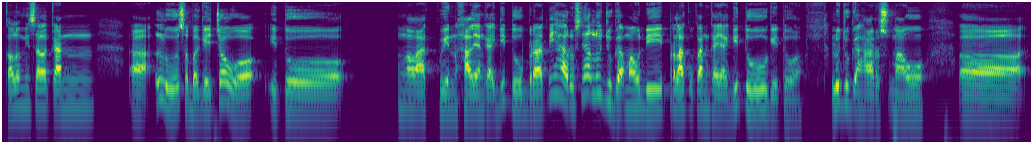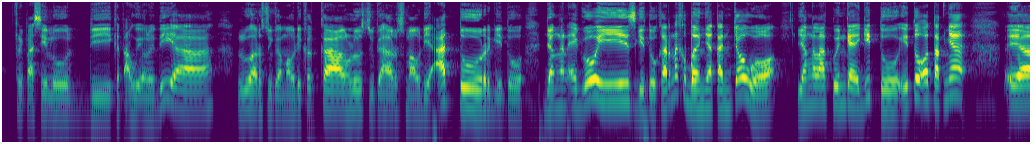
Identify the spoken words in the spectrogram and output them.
kalau misalkan uh, lu sebagai cowok itu ngelakuin hal yang kayak gitu, berarti harusnya lu juga mau diperlakukan kayak gitu gitu. Lu juga harus mau uh, privasi lu diketahui oleh dia, lu harus juga mau dikekang, lu juga harus mau diatur gitu. Jangan egois gitu, karena kebanyakan cowok yang ngelakuin kayak gitu, itu otaknya ya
